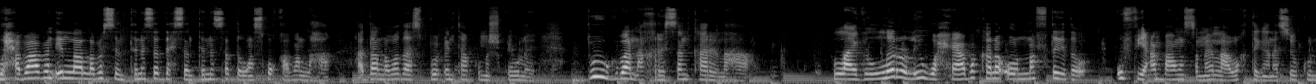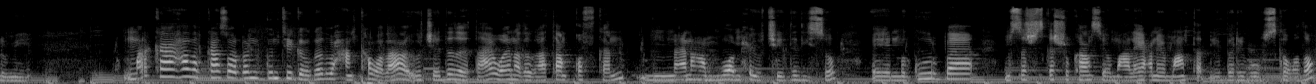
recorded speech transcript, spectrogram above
waxbaaban ilaa laba sentine saddex sentine hadda waan isku qaban lahaa. Haddaan labadaas buuc intaa ku mashquulayo buug baan akhrisan kari lahaa. Like literally waxyaabo kale oo naftayda u fiican baaban sameyn lahaa waqtigana soo ku lumiye marka hadalkaas oo dhan guntii gabagabad waxaan ka wadaa ujeedada tahay waa inaad ogaataan qofkan. Macnaha waa maxay ujeedadiisu ma guurba mise iska shukaansi oo maalayacni maanta iyo iska wado.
